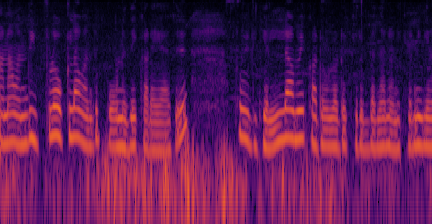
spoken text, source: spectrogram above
ஆனால் வந்து இவ்வளோக்கெலாம் வந்து போனதே கிடையாது. ஸோ இது எல்லாமே கடவுளோட கிருபை தான் நினைக்கிறேன். நீங்கள்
